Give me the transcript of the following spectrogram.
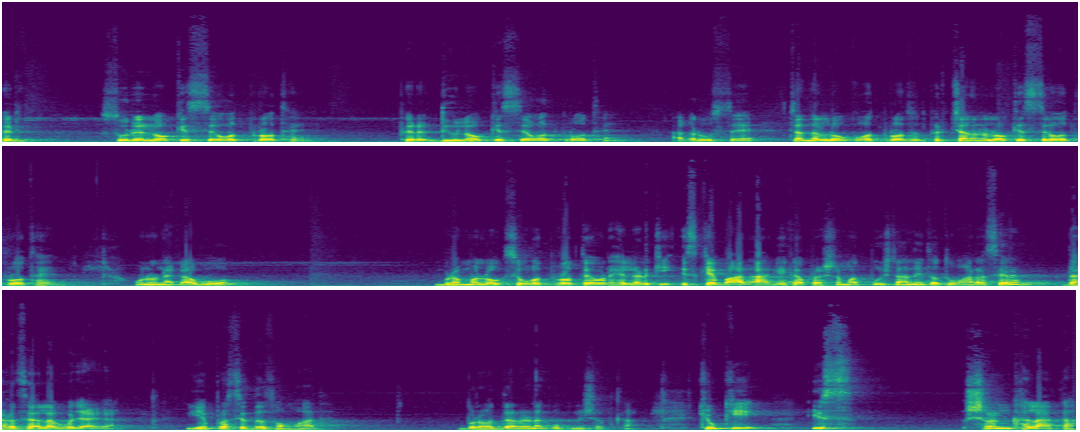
फिर सूर्यलोक किससे ओतप्रोत है? फिर द्व्यूलोक किससे ओतप्रोत है? अगर उससे चंद्रलोक ओतप्रोत है तो फिर चंद्रलोक किससे ओतप्रोत है? उन्होंने कहा, वो ब्रह्मलोक से ओतप्रोत है और है लड़की, इसके बाद आगे का प्रश्न मत पूछना, नहीं तो तुम्हारा सिर धड़ से अलग हो जाएगा। ये प्रसिद्ध संवाद है, बृहदारण्यक उपनिषद का। क्योंकि इस श्रृंखला का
